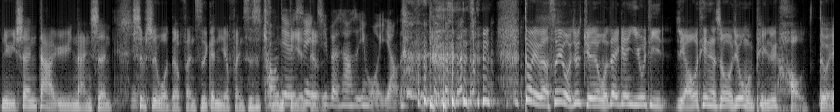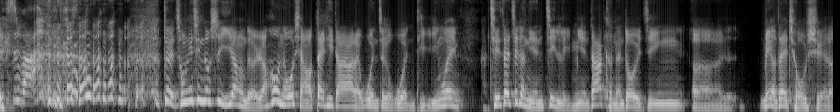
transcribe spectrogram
女生大于男生，是不是？我的粉丝跟你的粉丝是重重叠的，基本上是一模一样的。对吧？所以我就觉得我在跟 UT 聊天的时候，我觉得我们频率好对，是吧？对，重叠性都是一样的。然后呢，我想要代替大家来问这个问题，因为其实在这个年纪里面，大家可能都已经呃没有在求学了，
